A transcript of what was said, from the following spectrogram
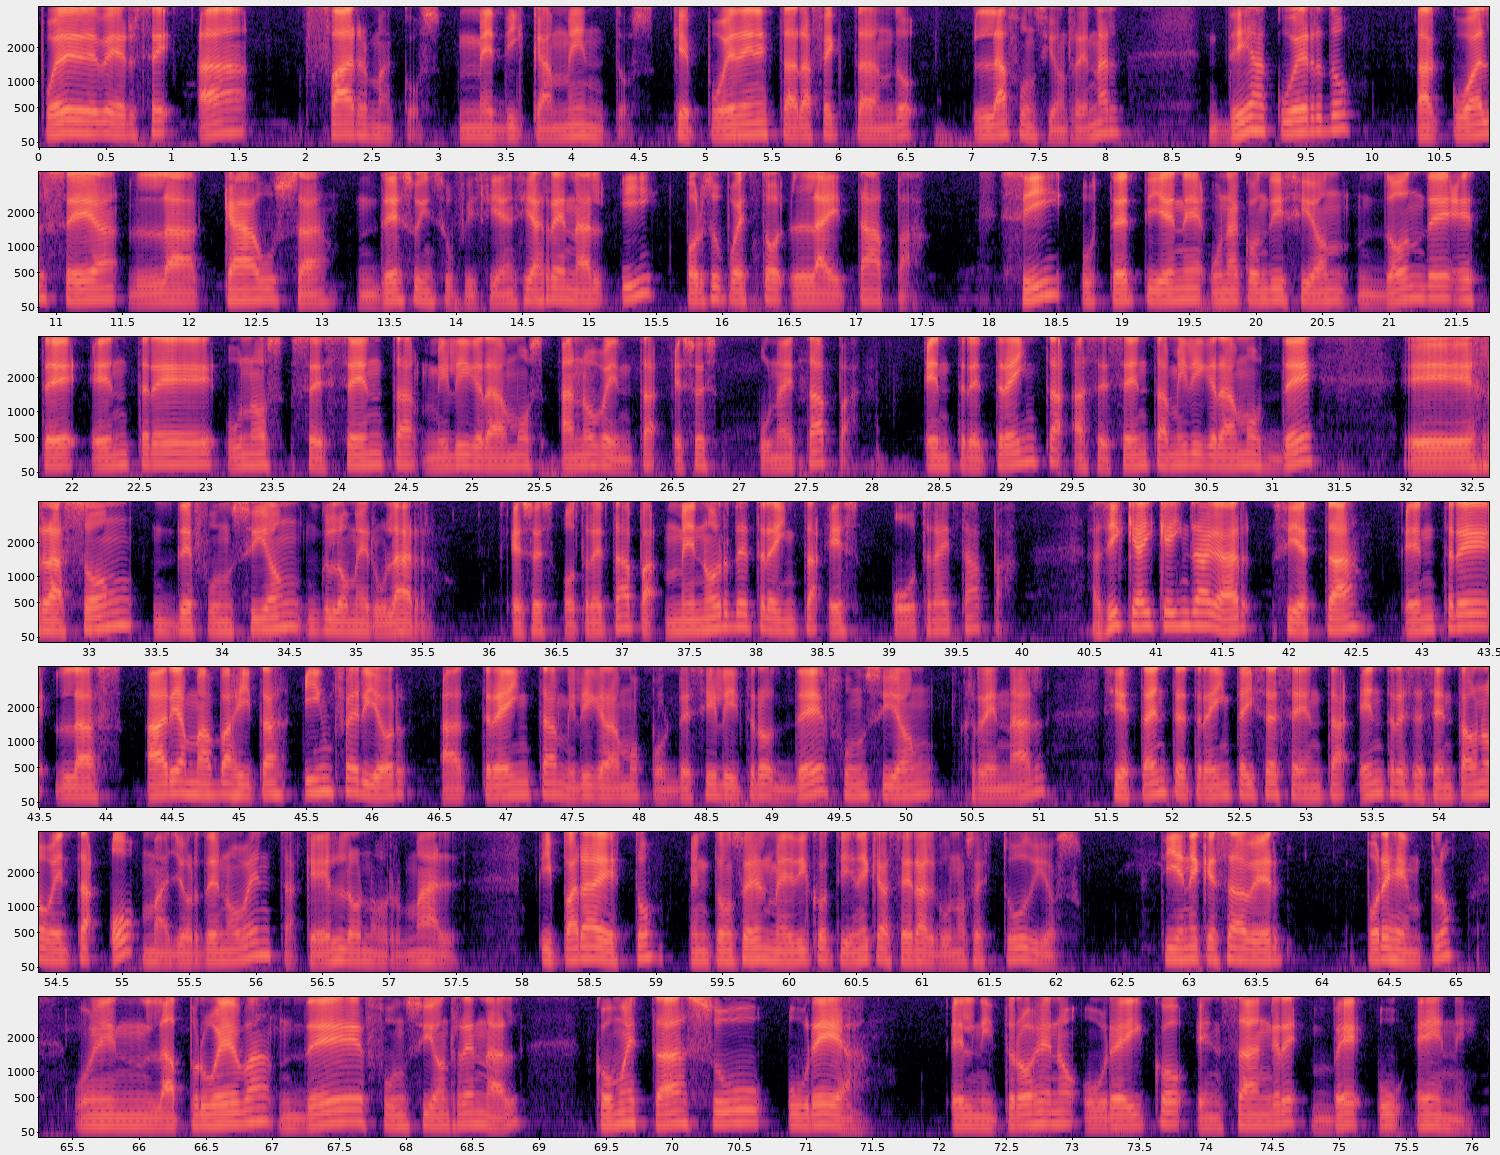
puede deberse a fármacos, medicamentos que pueden estar afectando la función renal, de acuerdo a cuál sea la causa de su insuficiencia renal y, por supuesto, la etapa. Si usted tiene una condición donde esté entre unos 60 miligramos a 90, eso es una etapa. Entre 30 a 60 miligramos de eh, razón de función glomerular. Eso es otra etapa. Menor de 30 es otra etapa. Así que hay que indagar si está entre las áreas más bajitas inferior a 30 miligramos por decilitro de función renal, si está entre 30 y 60, entre 60 o 90 o mayor de 90, que es lo normal. Y para esto, entonces el médico tiene que hacer algunos estudios. Tiene que saber, por ejemplo, en la prueba de función renal, cómo está su urea, el nitrógeno ureico en sangre BUN,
